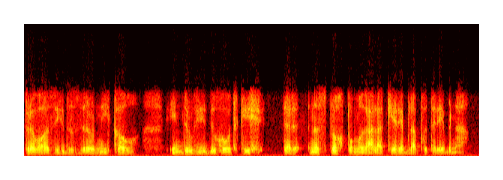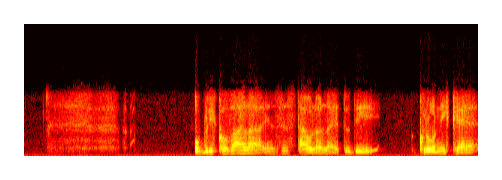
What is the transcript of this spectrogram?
prevozih do zdravnikov in drugih dogodkih ter nasploh pomagala, kjer je bila potrebna. Oblikovala in sestavljala je tudi kronike,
